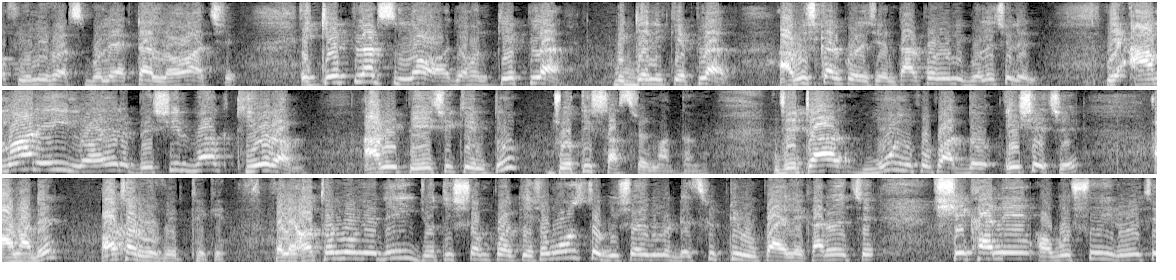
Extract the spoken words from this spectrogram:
অফ ইউনিভার্স বলে একটা ল আছে। এই কেপলার্স ল, যখন কেপলার, বিজ্ঞানী কেপলার আবিষ্কার করেছেন তারপর উনি বলেছিলেন যে, আমার এই লয়ের বেশিরভাগ থিওরাম আমি পেয়েছি কিন্তু জ্যোতিষ শাস্ত্রের মাধ্যমে যেটার মূল উপপাদ্য এসেছে আমাদের অথর্ববেদ থেকে। ফলে অথর্ববেদেই জ্যোতিষ সম্পর্কে সমস্ত বিষয়গুলো ডেসক্রিপটিভ উপায় লেখা রয়েছে। সেখানে অবশ্যই রয়েছে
